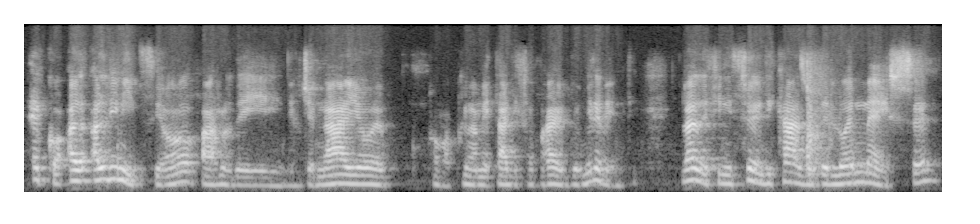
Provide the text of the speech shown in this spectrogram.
Ecco, al, all'inizio, parlo dei, del gennaio insomma, prima metà di febbraio 2020, la definizione di caso dell'OMS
